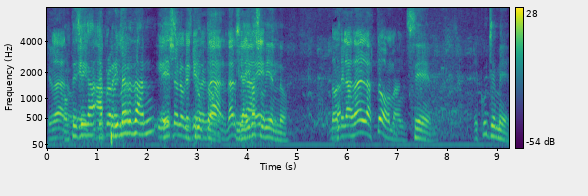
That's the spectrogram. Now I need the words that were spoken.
Claro, usted llega a profesor, primer Dan y es eso es lo que quiero, dar, y de ahí va este. subiendo. Donde las dan, las toman. Sí. Escúcheme,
